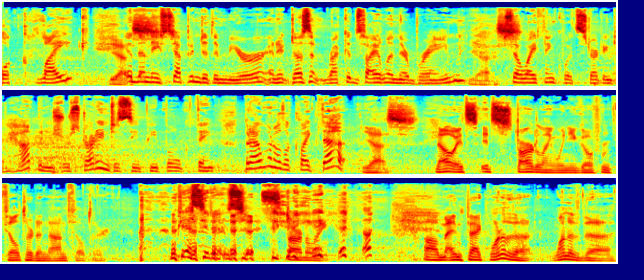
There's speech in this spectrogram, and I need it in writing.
look like. Yes. And then they step into the mirror and it doesn't reconcile in their brain. Yes. So I think what's starting to happen is you're starting to see people think, but I want to look like that. yes, no, it's it's startling when you go from filter to non-filter. yes, it is. startling. Um, in fact, one of the one of the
